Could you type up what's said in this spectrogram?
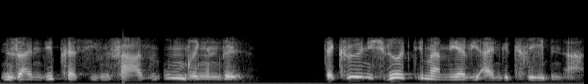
in seinen depressiven Phasen umbringen will. Der König wirkt immer mehr wie ein Getriebener.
